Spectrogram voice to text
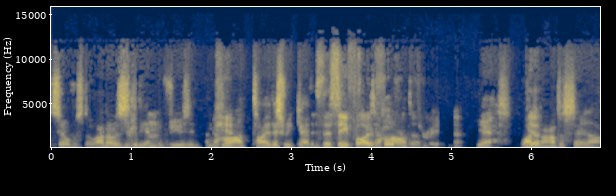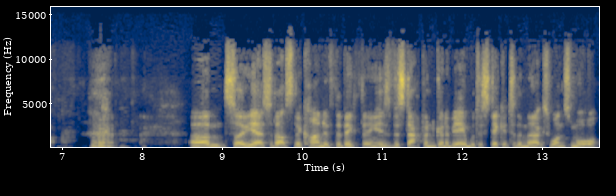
Silverstone. I know this is going to get Hmm. confusing, and the Yeah. hard tyre this weekend. It's the C5 Is four harder. three, Yes, why Yeah. didn't I just say that? um, so yeah, so that's the kind of the big thing. Is Verstappen going to be able to stick it to the Mercs once more?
